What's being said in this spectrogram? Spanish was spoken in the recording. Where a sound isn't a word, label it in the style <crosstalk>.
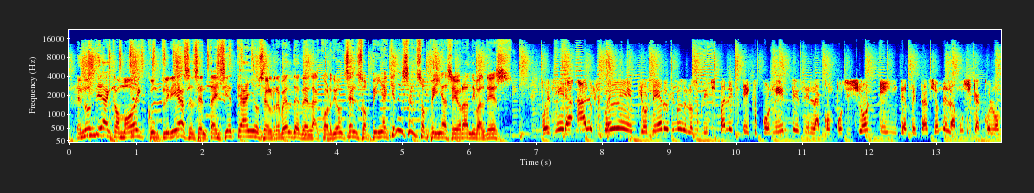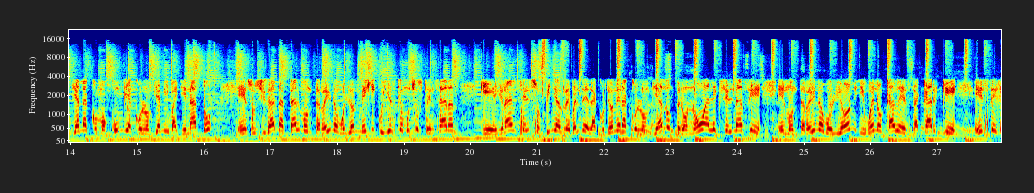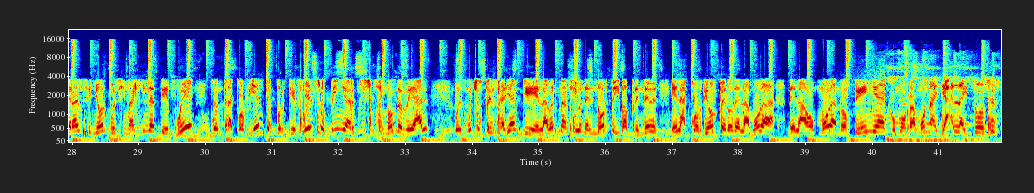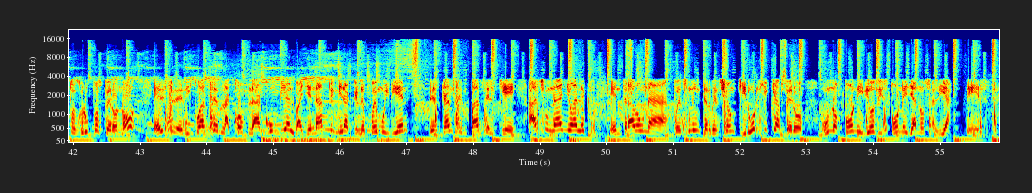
en un día como hoy cumpliría 67 años el rebelde del acordeón Celso Piña. ¿Quién es Celso Piña, señor Andy Valdés? Pues mira, Alex fue pionero y uno de los principales exponentes en la composición e interpretación de la música colombiana como cumbia colombiana y vallenato en su ciudad natal, Monterrey, Nuevo León, México. Y es que muchos pensaran que el gran Celso Piña, el rebelde del acordeón, era colombiano, pero no, Alex, él nace en Monterrey, Nuevo León. Y bueno, cabe destacar que este gran señor, pues imagínate, fue contracorriente, porque Celso Piña Arbizu, su nombre real, pues muchos pensarían que el haber nacido en el norte iba a aprender el acordeón, pero de la moda, de la moda norteña, como Ramón Ayala y todos estos grupos, pero no, él se dedicó a hacer la, cumbia, el vallenato, y mira que le fue muy bien, descansa en paz el que hace un año, Alex, entraba una, pues una intervención quirúrgica, pero uno pone y Dios dispone, ya no salía de esta.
